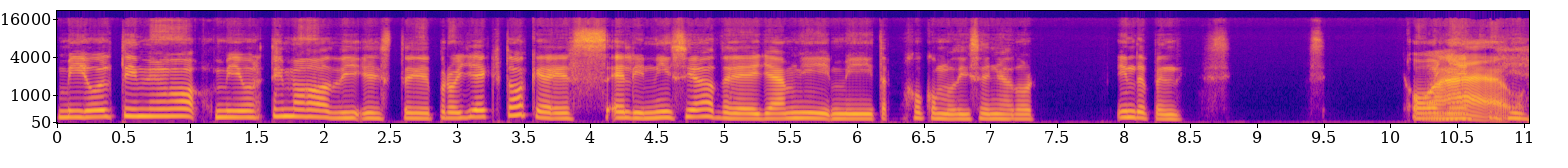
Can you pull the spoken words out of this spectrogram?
mi último, mi último este, proyecto, que es el inicio de ya mi, mi trabajo como diseñador independiente. Oye, Wow.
